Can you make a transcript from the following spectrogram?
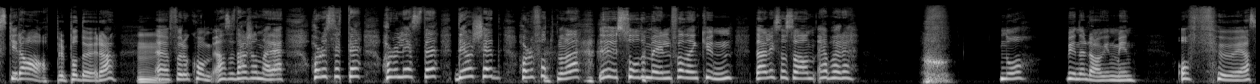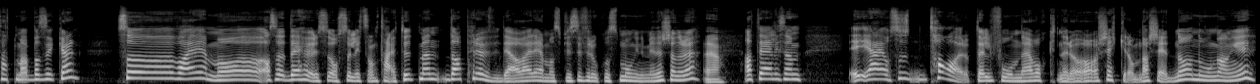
skraper på døra eh, for å komme Altså det er sånn derre Har du sett det? Har du lest det? Det har skjedd! Har du fått med deg? Eh, Så du mailen fra den kunden? Det er liksom sånn Jeg bare Nå begynner dagen min. Og før jeg satte meg på sykkelen, så var jeg hjemme og altså Det høres jo også litt sånn teit ut, men da prøvde jeg å være hjemme og spise frokost med ungene mine. skjønner du? Ja. At jeg liksom Jeg også tar opp telefonen når jeg våkner og sjekker om det har skjedd noe, noen ganger.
